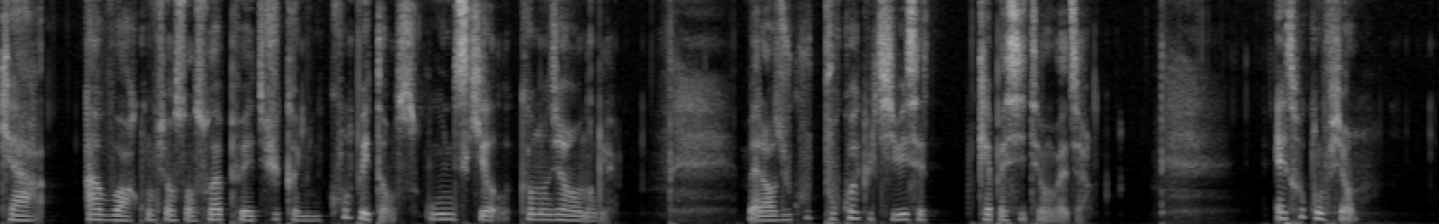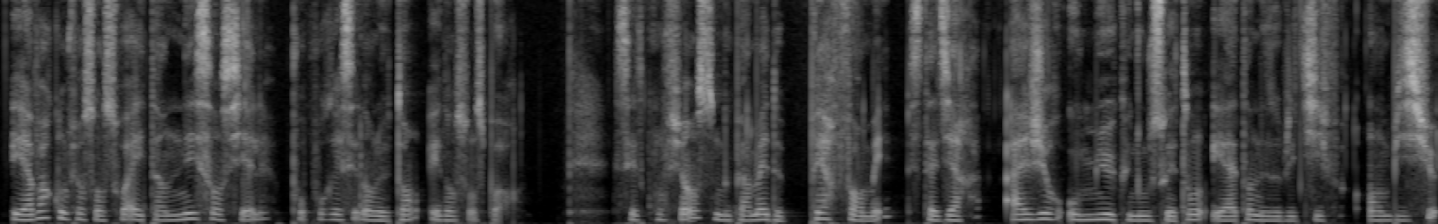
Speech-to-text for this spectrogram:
car avoir confiance en soi peut être vu comme une compétence ou une skill, comme on dirait en anglais. Mais alors du coup, pourquoi cultiver cette capacité, on va dire? Être confiant et avoir confiance en soi est un essentiel pour progresser dans le temps et dans son sport. Cette confiance nous permet de performer, c'est-à-dire agir au mieux que nous le souhaitons et atteindre des objectifs ambitieux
